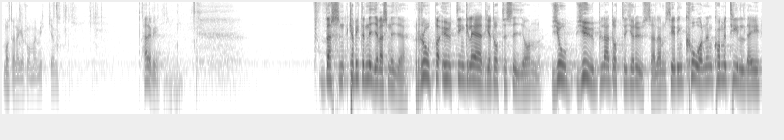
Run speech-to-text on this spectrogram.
måste jag lägga ifrån mig micken. Här är vi vers, kapitel 9, vers 9. Ropa ut din glädje, dotter Sion. Jubla, dotter Jerusalem. Se, din konung kommer till dig.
